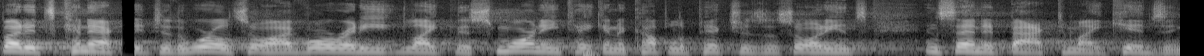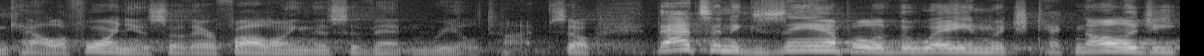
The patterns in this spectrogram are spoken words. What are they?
but it's connected to the world. So I've already, like this morning, taken a couple of pictures of this audience and sent it back to my kids in California so they're following this event in real time. So that's an example of the way in which technology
